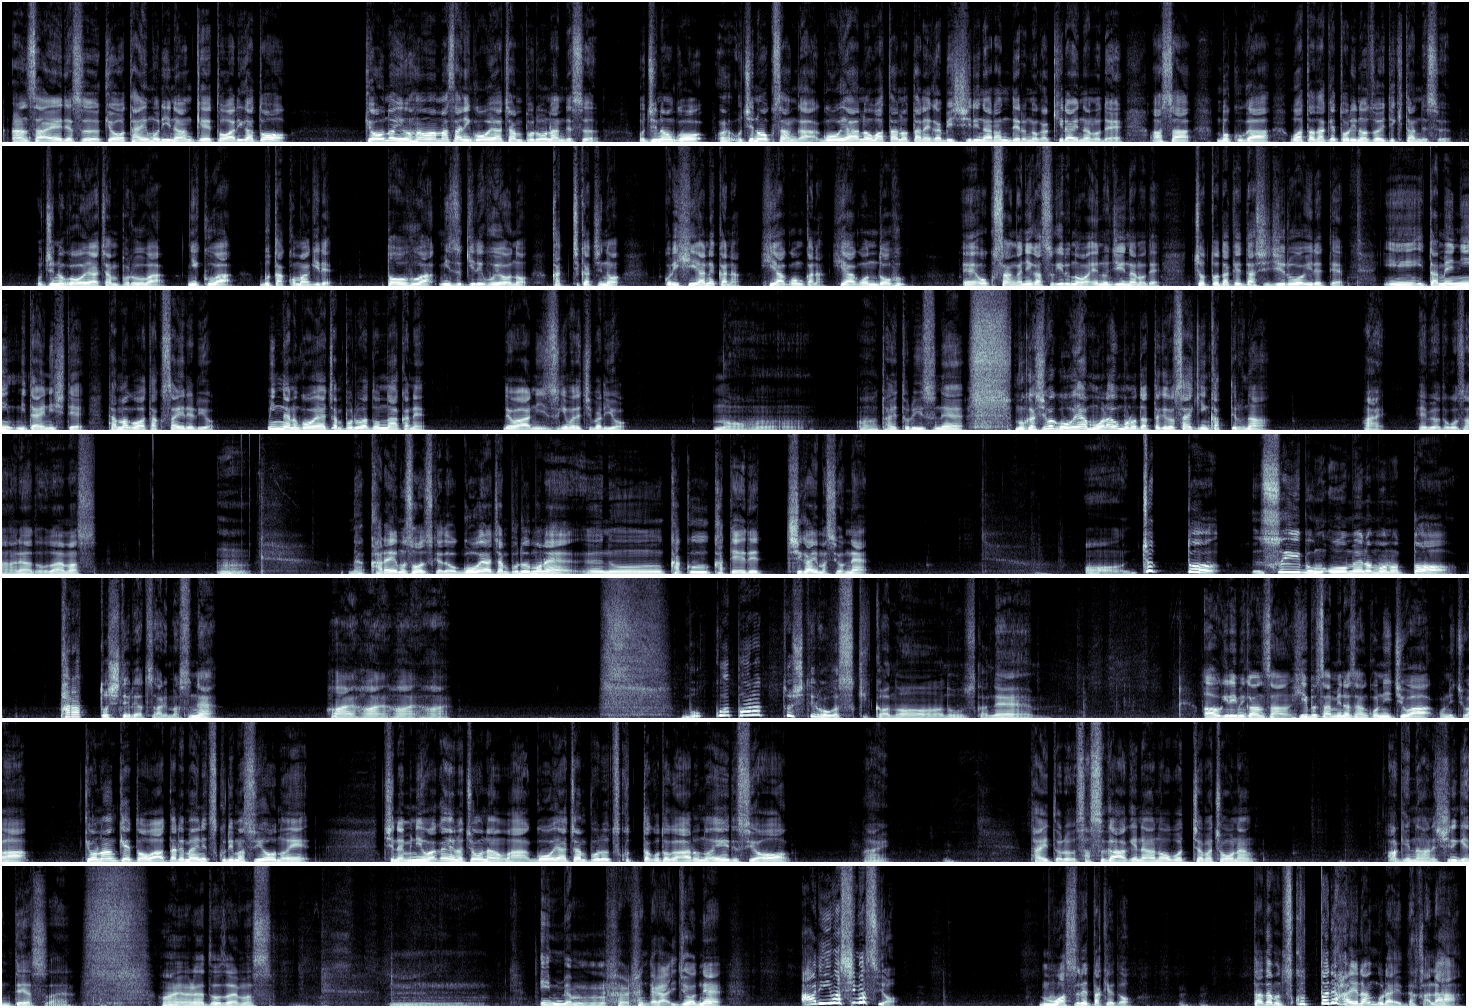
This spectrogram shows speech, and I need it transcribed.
アンサー A です。今日タイムリーなアンケートありがとう。今日の夕飯はまさにゴーヤーチャンプルーなんです。うちのごうちの奥さんがゴーヤーの綿の種がびっしり並んでるのが嫌いなので朝僕が綿だけ取り除いてきたんです。うちのゴーヤーチャンプルーは肉は豚こま切れ。豆腐は水切り不要のカッチカチのこれ冷やねかな？冷やゴンかな？冷やゴン豆腐？えー、奥さんが苦すぎるのは NG なのでちょっとだけだし汁を入れて炒め煮みたいにして卵はたくさん入れるよ。みんなのゴーヤーチャンプルはどんなかね？では2時過ぎまで縛りよの、う、あタイトルいいっすね。昔はゴーヤーもらうものだったけど最近買ってるな。はい。ヘビ男さんありがとうございます。うん。カレーもそうですけどゴーヤーチャンプルーもね、あのー、各家庭で違いますよね。ちょっと水分多めのものとパラッとしてるやつありますね。はいはいはいはい。僕はパラッとしてる方が好きかな。どうですかね。青桐みかんさんヒブさん皆さんこんにちは。こんにちは。今日のアンケートは当たり前に作りますよの絵。ちなみに我が家の長男はゴーヤーチャンプルー作ったことがあるの A ですよ。はい。タイトル「さすがアゲナーのお坊ちゃま長男」アゲナーね死に限定やつはいありがとうございます。うん。い だから一応ねありはしますよ。もう忘れたけど。ただも作ったに入らんぐらいだから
